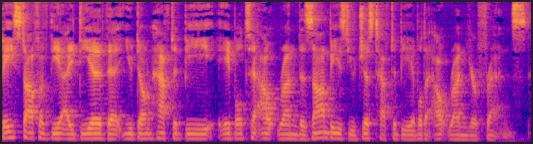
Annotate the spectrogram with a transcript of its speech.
based off of the idea that you don't have to be able to outrun the zombies, you just have to be able to outrun your friends.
